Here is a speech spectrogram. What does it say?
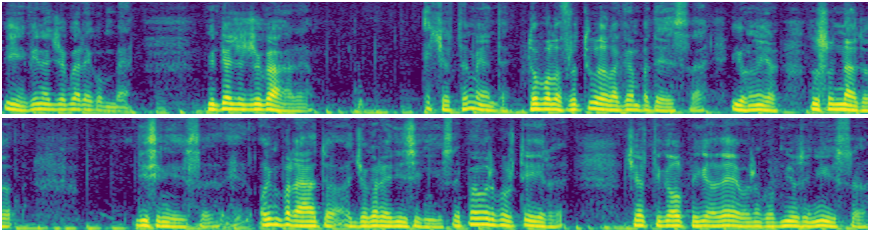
vieni, vieni a giocare con me. Mi piace giocare, e certamente, dopo la frattura della gamba destra, io non, ero, non sono nato di sinistra, ho imparato a giocare di sinistra. Il povero portiere, certi colpi che avevano col mio sinistro,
